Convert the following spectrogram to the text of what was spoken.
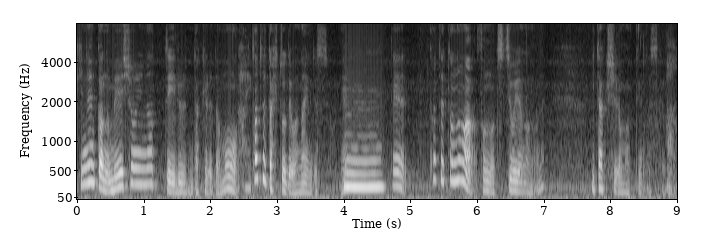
記念館の名称になっているんだけれども、はい。建てた人ではないんですようね。ん。で建てたのはその父親なのね。板木城間っていうんですけど。あ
